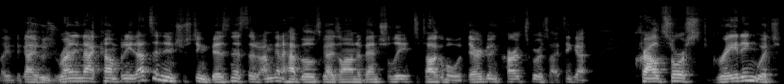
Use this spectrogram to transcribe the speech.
like the guy who's running that company. That's an interesting business that I'm going to have those guys on eventually to talk about what they're doing. Card Scores, I think a crowdsourced grading, which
